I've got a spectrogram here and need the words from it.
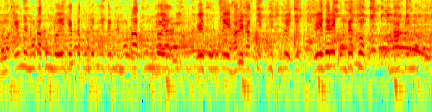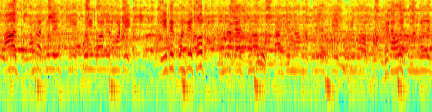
চলো, এমনি নটা কুঞ্জ, এই যে একটা কুঞ্জ দিয়ে তেমনি নটা কুঞ্জ আর কি। এই প্রভুকে হারে ডাকছে, কি সুরে। এদের কণ্ঠেশ্বর শোনার জন্য আজ আমরা চলে এসেছি খরিবালের মাঠে। এদের কণ্ঠেশ্বর তোমরা আজ শোনাবো। তার জন্য আমরা চলে এসেছি খরিবাল যেটা ওয়েস্ট বেঙ্গলের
